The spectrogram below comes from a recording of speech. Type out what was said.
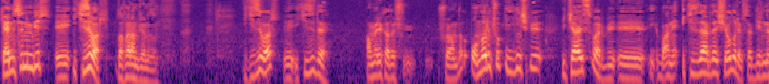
Kendisinin bir e, ikizi var Zafer amcanızın. İkizi var. E, ikizi de Amerika'da şu, şu anda. Onların çok ilginç bir hikayesi var. Bir e, hani ikizlerde şey olur ya mesela birine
